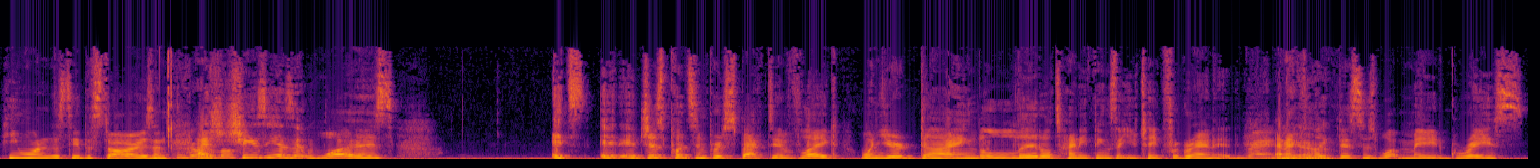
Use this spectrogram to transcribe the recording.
he wanted to see the stars. And Adorable. as cheesy as it was, it's it, it just puts in perspective like when you're dying, the little tiny things that you take for granted. Right. And I Yeah. feel like this is what made Grace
